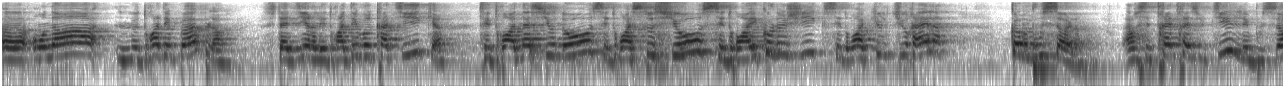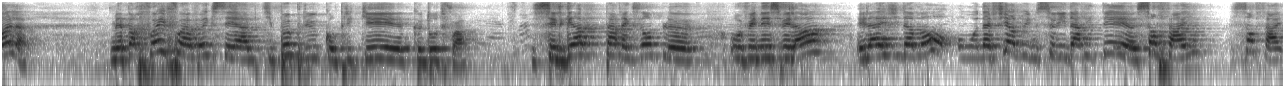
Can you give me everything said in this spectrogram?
on a le droit des peuples, c'est-à-dire les droits démocratiques, ces droits nationaux, ces droits sociaux, ces droits écologiques, ces droits culturels, comme boussole. Alors c'est très très utile les boussoles, mais parfois il faut avouer que c'est un petit peu plus compliqué que d'autres fois. C'est le cas par exemple au Venezuela, et là évidemment on affirme une solidarité euh, sans faille, sans faille,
